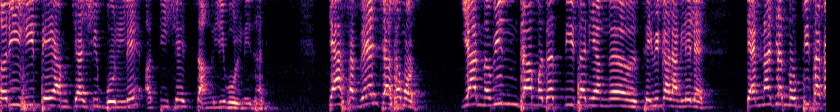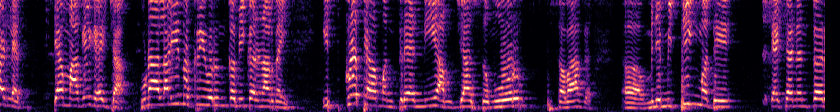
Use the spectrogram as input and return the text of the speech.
तरीही ते आमच्याशी बोलले. अतिशय चांगली बोलणी झाली. त्या सगळ्यांच्या समोर या नवीन ज्या मदतनीस आणि अंग सेविका लागलेल्या आहेत त्यांना ज्या नोटिसा काढल्यात त्या मागे घ्यायच्या. कुणालाही नोकरीवरून कमी करणार नाही. इतकं त्या मंत्र्यांनी आमच्यासमोर सभा म्हणजे मिटिंगमध्ये त्याच्यानंतर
